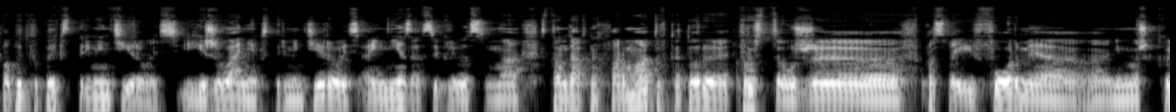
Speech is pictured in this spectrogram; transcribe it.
попытка поэкспериментировать и желание экспериментировать, а не зацикливаться на стандартных форматах, которые просто уже по своей форме э, немножко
